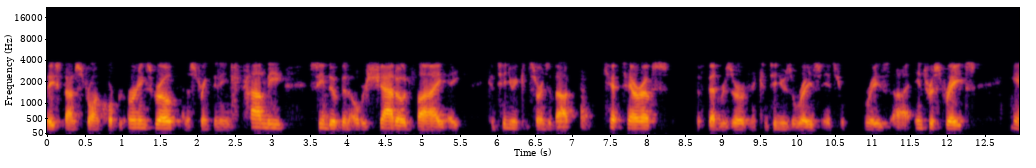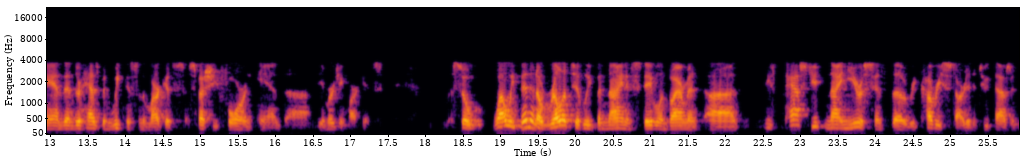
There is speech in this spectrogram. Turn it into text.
based on strong corporate earnings growth and a strengthening economy seem to have been overshadowed by a continuing concerns about tariffs. The Federal Reserve continues to raise its raise uh interest rates, and then there has been weakness in the markets, especially foreign and uh, the emerging markets. So while we've been in a relatively benign and stable environment uh, these past nine years since the recovery started in 2009,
